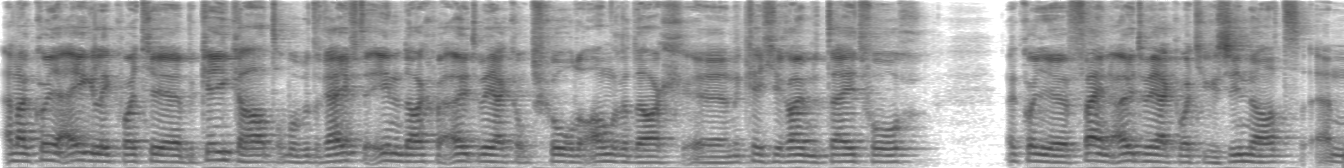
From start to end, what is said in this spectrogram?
En dan kon je eigenlijk wat je bekeken had op het bedrijf de ene dag weer uitwerken op school, de andere dag. en dan kreeg je ruim de tijd voor. Dan kon je fijn uitwerken wat je gezien had. En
